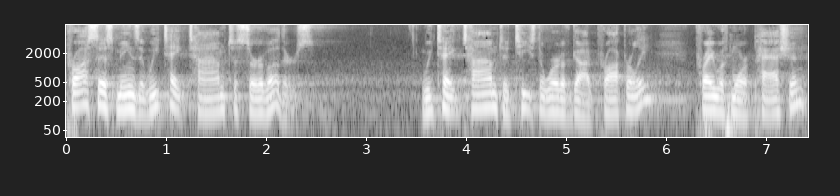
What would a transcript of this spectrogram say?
Process means that we take time to serve others. We take time to teach the Word of God properly, pray with more passion,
